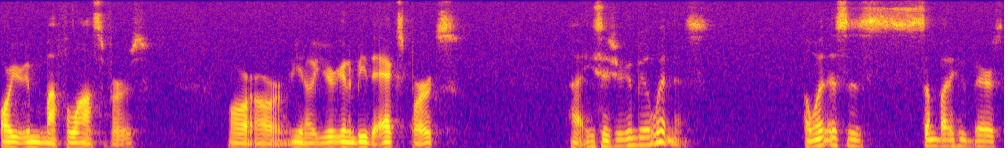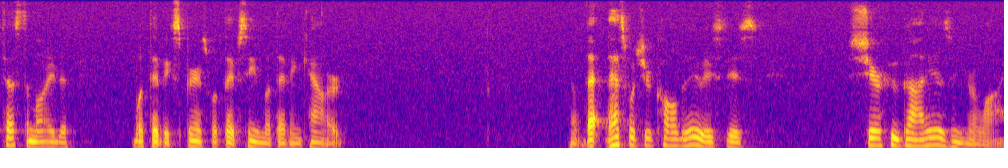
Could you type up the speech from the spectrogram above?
or you're going to be my philosophers, or, or you know, you're going to be the experts. Uh, he says you're going to be a witness. A witness is somebody who bears testimony to what they've experienced, what they've seen, what they've encountered. Now, that, that's what you're called to do is, is share who God is in your life.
